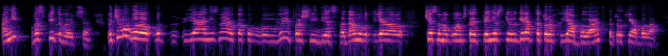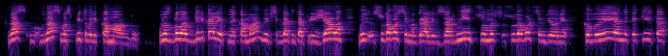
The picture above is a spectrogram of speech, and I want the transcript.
они воспитываются. Почему было, вот я не знаю, как вы прошли детство, да, ну вот я честно могу вам сказать, пионерские лагеря, в которых я была, в которых я была, нас, в нас воспитывали команду. У нас была великолепная команда, и всегда, когда приезжала, мы с удовольствием играли в зорницу, мы с удовольствием делали КВН, какие-то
